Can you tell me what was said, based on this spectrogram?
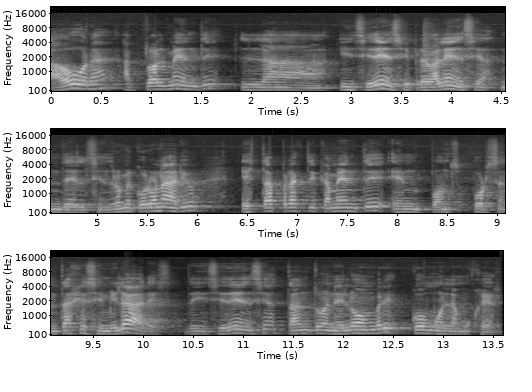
Ahora, actualmente, la incidencia y prevalencia del síndrome coronario está prácticamente en porcentajes similares de incidencia tanto en el hombre como en la mujer.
